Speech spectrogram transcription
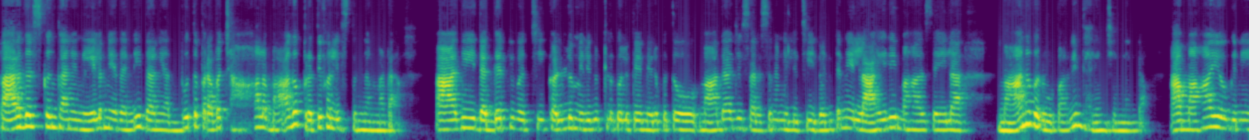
పారదర్శకం కాని నేల మీదండి దాని అద్భుత ప్రభ చాలా బాగా ప్రతిఫలిస్తుంది అన్నమాట ఆది దగ్గరికి వచ్చి కళ్ళు మెరుగుట్లు కొలిపే మెరుపుతో మాదాజీ సరసన నిలిచి వెంటనే లాహిరి మహాశైల మానవ రూపాన్ని ధరించిందంట. ఆ మహాయోగిని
